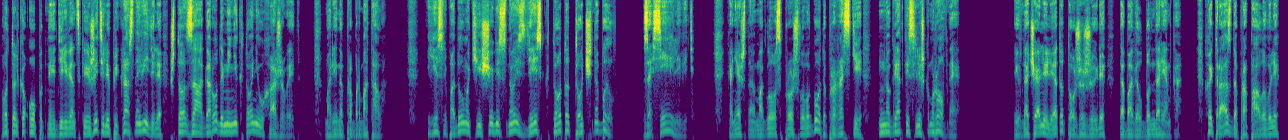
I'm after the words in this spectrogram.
Вот только опытные деревенские жители прекрасно видели, что за огородами никто не ухаживает. Марина пробормотала. «Если подумать, еще весной здесь кто-то точно был. Засеяли ведь». Конечно, могло с прошлого года прорасти, но грядки слишком ровные. «И в начале лета тоже жили», — добавил Бондаренко. «Хоть раз да пропалывали.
